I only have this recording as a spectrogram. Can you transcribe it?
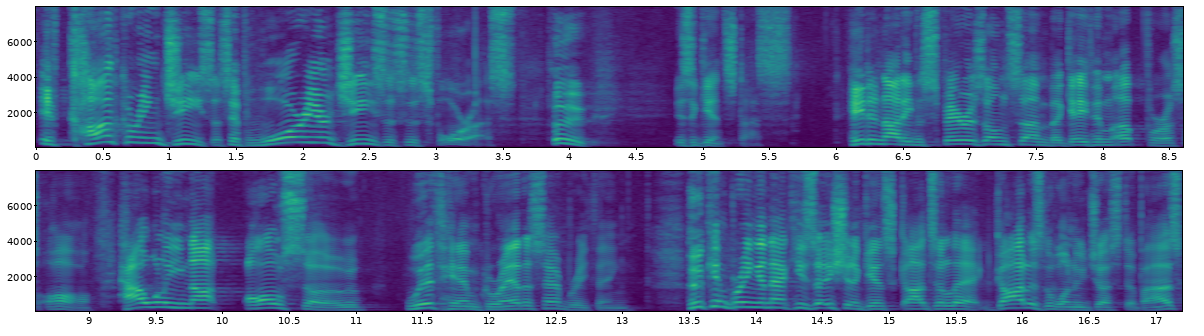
If conquering Jesus, if warrior Jesus is for us, who is against us? He did not even spare his own son, but gave him up for us all. How will he not also with him grant us everything? Who can bring an accusation against God's elect? God is the one who justifies.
